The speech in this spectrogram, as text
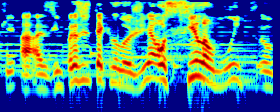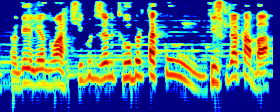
porque as empresas de tecnologia oscilam muito. Eu andei lendo um artigo dizendo que o Uber está com risco de acabar.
